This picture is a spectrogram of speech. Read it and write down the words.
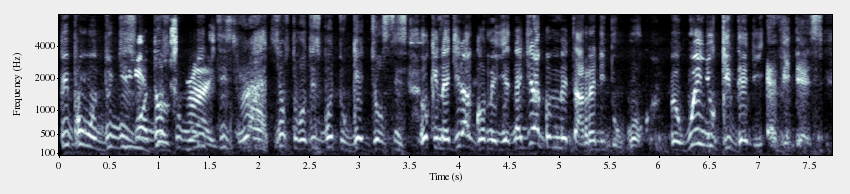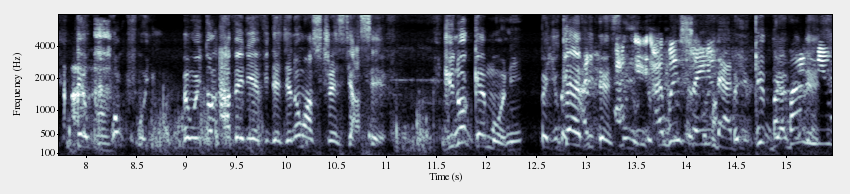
People will do this one just to make this right, just for this boy to get justice. Okay, Nigeria government, yes, Nigeria government are ready to work, but when you give them the evidence, they will work for you. But we don't have any evidence. They don't want to stress themselves. You don't get money, but you get evidence. so you I, I will say that But you give Baba knew,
